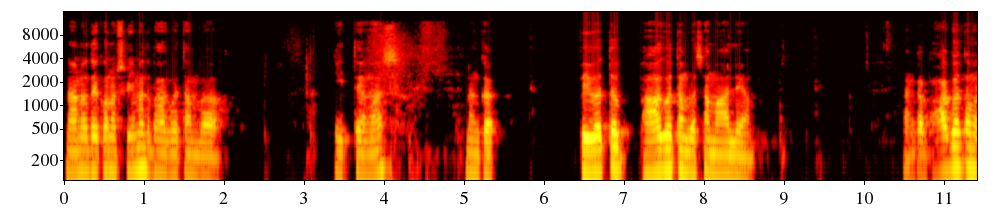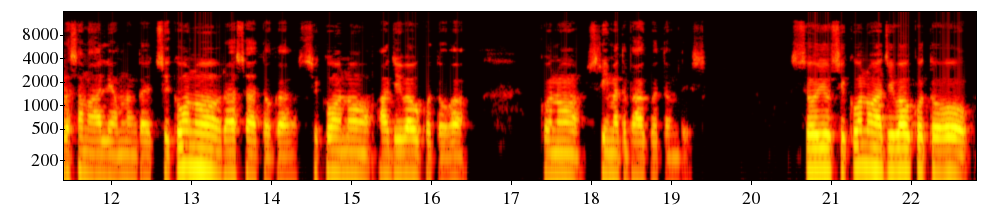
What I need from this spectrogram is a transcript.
なので、このシリマッドバーグワタムは言ってます。なんか、ピワタバーグワタムラサマーレアム。なんか、バーグワタムラサマーレアム、なんか、思考のラサとか、思考の味わうことは、このシリマッドバーグワタムです。そういう思考の味わうことを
